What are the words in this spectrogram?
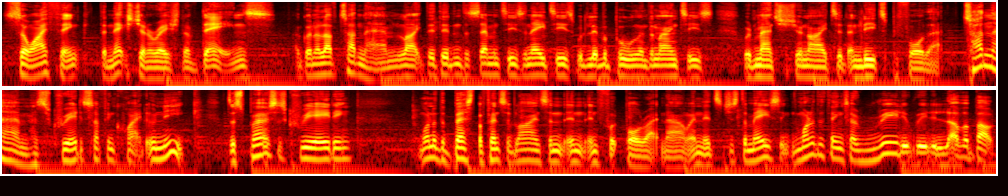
So I think the next generation of Danes are going to love Tottenham like they did in the 70s and 80s with Liverpool in the 90s, with Manchester United and Leeds before that. Tottenham has created something quite unique. The Spurs is creating one of the best offensive lines in, in, in football right now, and it's just amazing. One of the things I really, really love about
